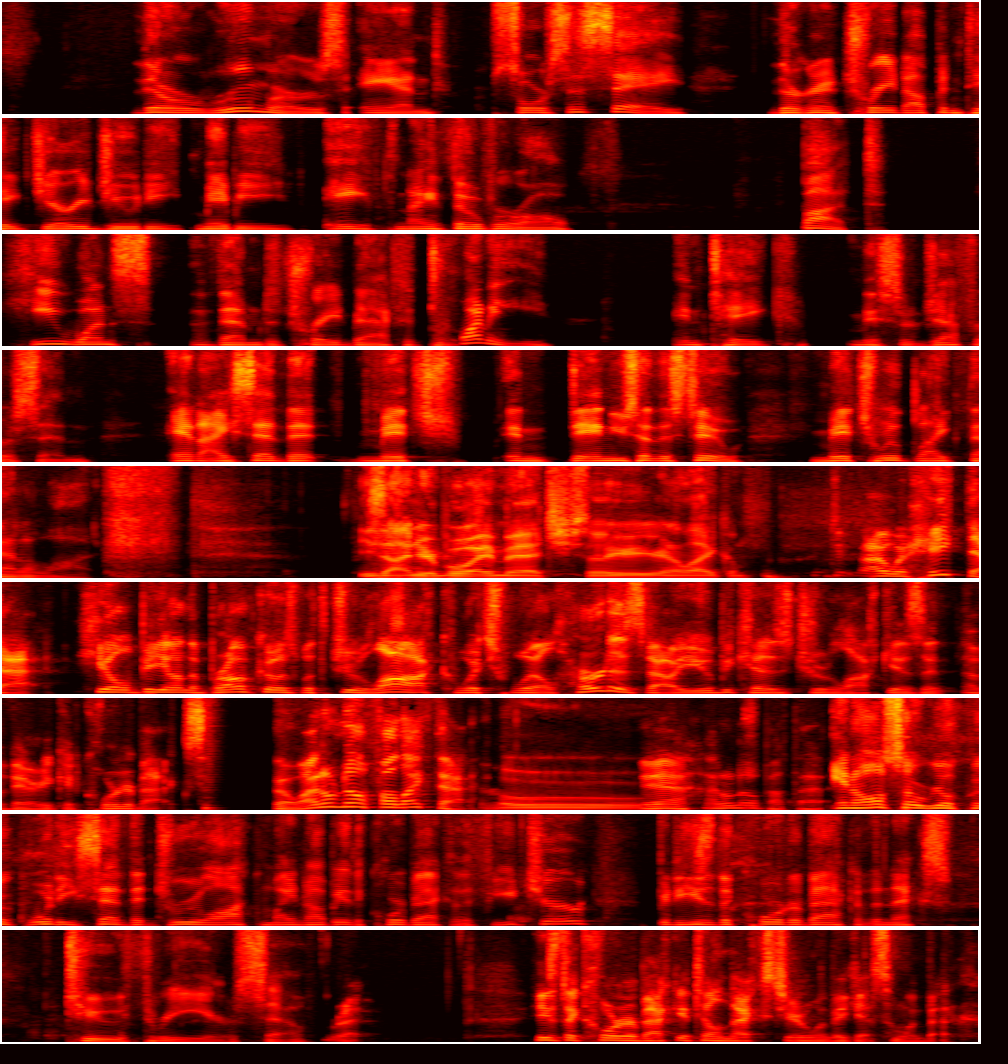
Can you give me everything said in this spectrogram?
There are rumors and sources say they're going to trade up and take Jerry Jeudy, maybe eighth, ninth overall. But he wants them to trade back to 20 and take Mr. Jefferson. And I said that Mitch, and Dan, you said this too. Mitch would like that a lot. He's on your boy, Mitch. So you're gonna like him. I would hate that. He'll be on the Broncos with Drew Lock, which will hurt his value because Drew Lock isn't a very good quarterback. So I don't know if I like that. Oh, Yeah, I don't know about that. And also, real quick, Woody said that Drew Lock might not be the quarterback of the future, but he's the quarterback of the next two, three years. So Right. He's the quarterback until next year when they get someone better.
